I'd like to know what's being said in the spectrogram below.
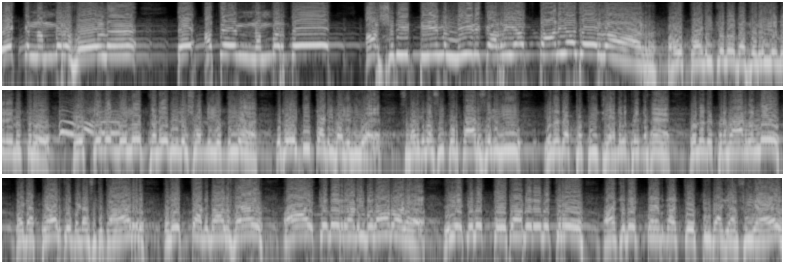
ਇੱਕ ਨੰਬਰ ਹੋਲਡ ਹੈ ਤੇ ਅਤੇ ਨੰਬਰ ਤੇ ਅਰਸ਼ ਦੀ ਟੀਮ ਲੀਡ ਕਰ ਰਹੀ ਹੈ ਤਾੜੀਆਂ ਜ਼ੋਰਦਾਰ। ਆਓ ਤਾੜੀ ਕਿਵੇਂ ਵੱਜ ਰਹੀ ਹੈ ਮੇਰੇ ਮਿੱਤਰੋ? ਇਹ ਕਿਵੇਂ ਮੇਲੇ ਬੜੇ ਦੀ ਨਿਸ਼ਾਨੀ ਹੁੰਦੀ ਹੈ? ਜਦੋਂ ਐਡੀ ਤਾੜੀ ਵੱਜਦੀ ਹੈ, ਸਵਰਗਵਾਸੀ ਕਰਤਾਰ ਸਿੰਘ ਜੀ, ਉਹਨਾਂ ਦਾ ਪੱਪੀ ਜੈਮਲ ਪਿੰਡ ਹੈ। ਉਹਨਾਂ ਦੇ ਪਰਿਵਾਰ ਵੱਲੋਂ ਬੜਾ ਪਿਆਰ ਤੇ ਬੜਾ ਸਤਿਕਾਰ ਉਹਨੇ ਧੰਨਵਾਦ ਹੈ। ਆ ਕਿਵੇਂ ਰਾਣੀ ਬੁਲਾ ਵਾਲਾ ਇਹ ਕਿਵੇਂ ਤੋਤਾ ਮੇਰੇ ਮਿੱਤਰੋ? ਅੱਜ ਦੇ ਟਾਈਮ ਦਾ ਚੋਟੀ ਦਾ ਜਾਫੀ ਹੈ।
